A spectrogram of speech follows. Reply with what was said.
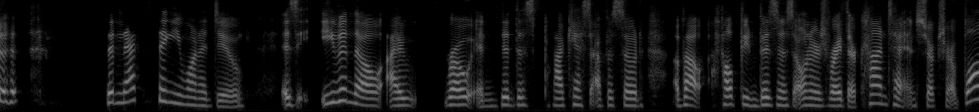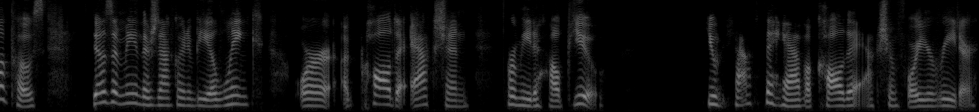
the next thing you want to do is even though I wrote and did this podcast episode about helping business owners write their content and structure a blog post, doesn't mean there's not going to be a link or a call to action for me to help you. You have to have a call to action for your reader.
